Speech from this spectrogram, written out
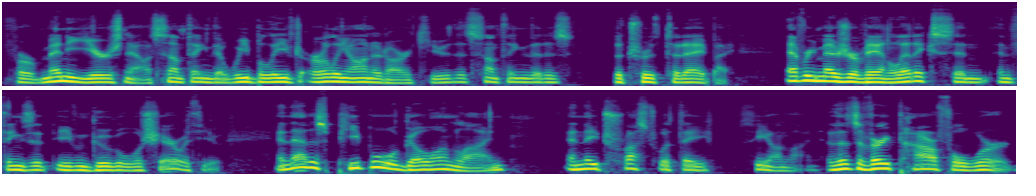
for many years now. It's something that we believed early on at RQ. That's something that is the truth today by every measure of analytics and, and things that even Google will share with you. And that is people will go online and they trust what they see online. And that's a very powerful word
